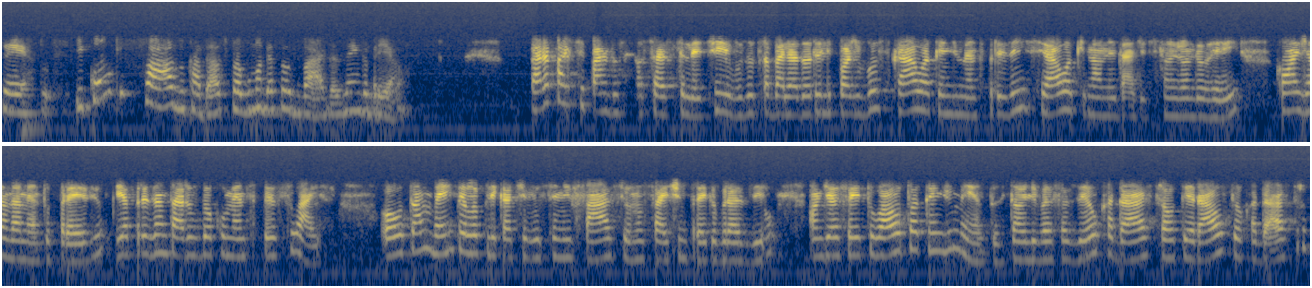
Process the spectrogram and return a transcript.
Certo. E como que faz o cadastro para alguma dessas vagas, hein, Gabriela? Para participar dos processos seletivos, o trabalhador ele pode buscar o atendimento presencial aqui na unidade de São João del Rei, com agendamento prévio e apresentar os documentos pessoais. Ou também pelo aplicativo Cine Fácil no site Emprega Brasil, onde é feito o autoatendimento. Então, ele vai fazer o cadastro, alterar o seu cadastro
